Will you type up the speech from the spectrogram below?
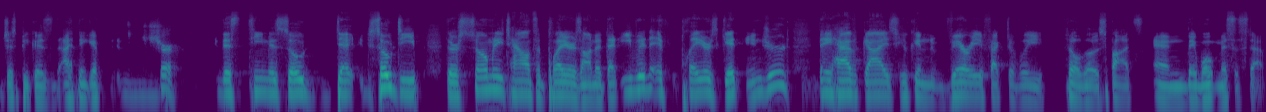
just because I think if Sure. this team is so de- so deep. There's so many talented players on it that even if players get injured, they have guys who can very effectively fill those spots and they won't miss a step.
